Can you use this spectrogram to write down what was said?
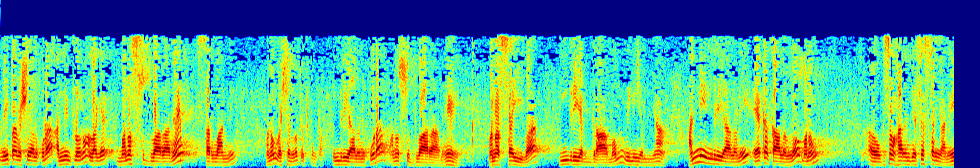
మిగతా విషయాలు కూడా అన్నింట్లోనూ అలాగే మనస్సు ద్వారానే సర్వాన్ని మనం వశంలో పెట్టుకుంటాం. ఇంద్రియాలను కూడా మనస్సు ద్వారానే. మనస్సైవ ఇంద్రియ గ్రామం వినియమ్య. అన్ని ఇంద్రియాలని ఏకకాలంలో మనం ఉపసంహారం చేసేస్తాం కానీ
